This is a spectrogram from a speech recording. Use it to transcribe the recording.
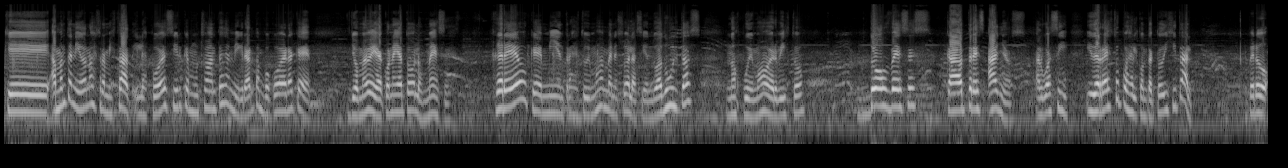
que ha mantenido nuestra amistad. Y les puedo decir que mucho antes de emigrar tampoco era que yo me veía con ella todos los meses. Creo que mientras estuvimos en Venezuela siendo adultas, nos pudimos haber visto dos veces cada tres años, algo así. Y de resto, pues el contacto digital. Pero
